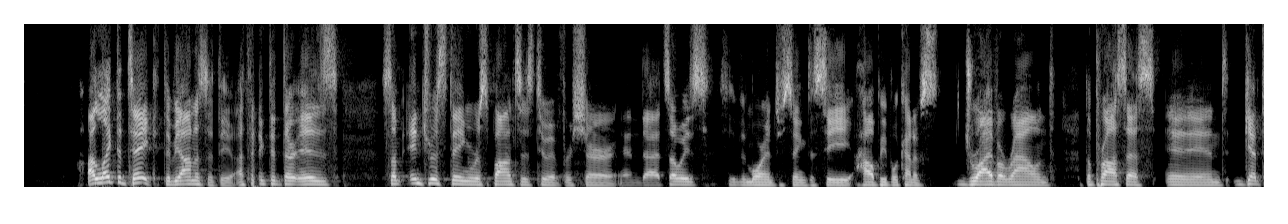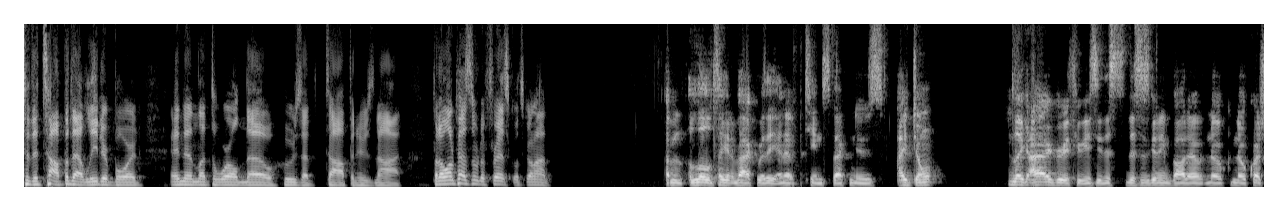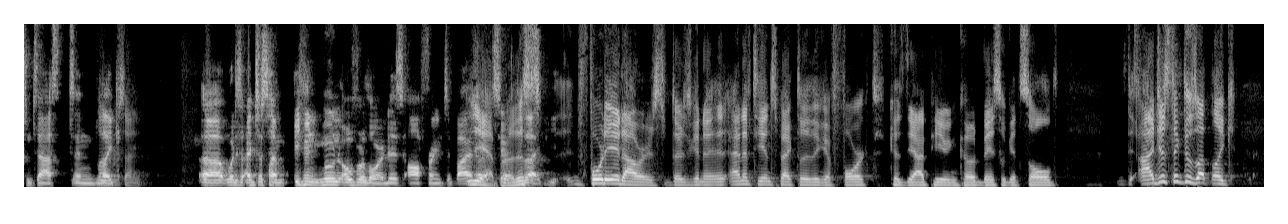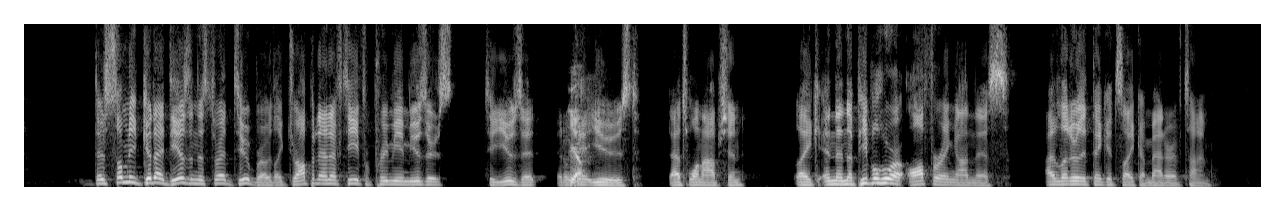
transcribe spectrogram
I like the take, to be honest with you. I think that there is some interesting responses to it for sure. And uh, it's always even more interesting to see how people kind of s- drive around the process and get to the top of that leaderboard and then let the world know who's at the top and who's not. But I want to pass over to Frisk. What's going on? I'm a little taken aback with the NFT inspect news. I don't like. I agree with you, Easy. This this is getting bought out. No no questions asked. And like, 100%. Uh, what is? I just saw even Moon Overlord is offering to buy. Yeah, bro. too. This Like, 48 hours. There's gonna NFT inspect will either get forked because the IP and code base will get sold. I just think there's like there's so many good ideas in this thread too, bro. Like drop an NFT for premium users to use it. It'll Yeah. get used. That's one option. Like, and then the people who are offering on this, I literally think it's like a matter of time.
